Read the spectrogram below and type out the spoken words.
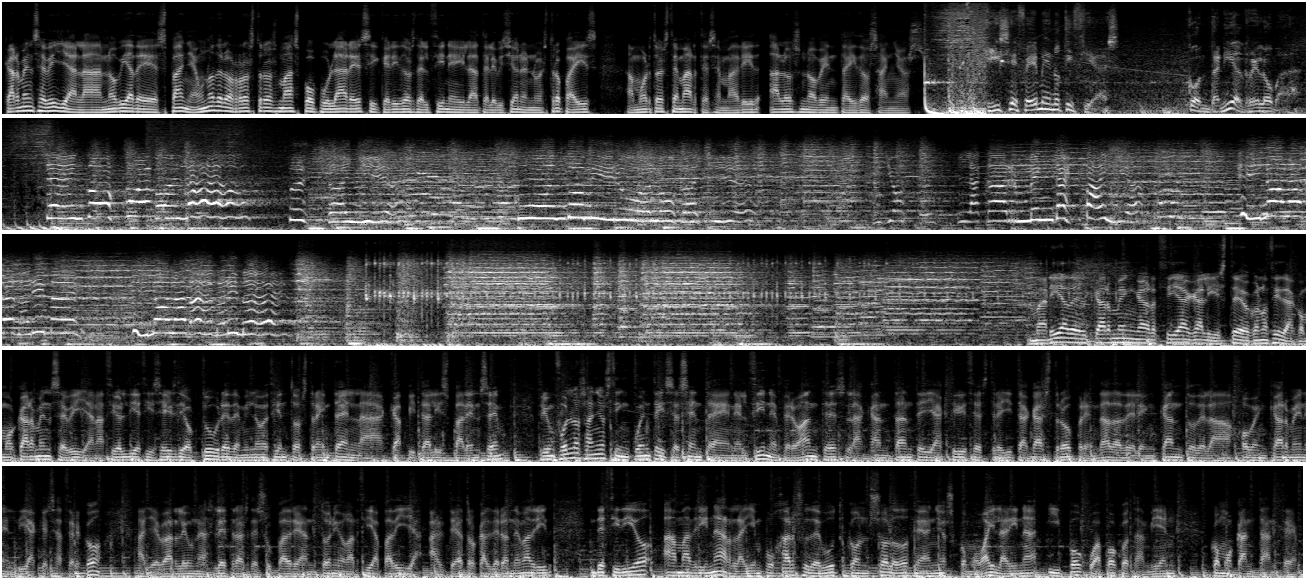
Carmen Sevilla, la novia de España, uno de los rostros más populares y queridos del cine y la televisión en nuestro país, ha muerto este martes en Madrid a los 92 años. XFM Noticias con Daniel Relova. Tengo fuego en la pestaña cuando miro a los galles. Yo soy la Carmen de España y no la de María del Carmen García Galisteo, conocida como Carmen Sevilla, nació el 16 de octubre de 1930 en la capital hispalense. Triunfó en los años 50 y 60 en el cine, pero antes la cantante y actriz Estrellita Castro, prendada del encanto de la joven Carmen el día que se acercó a llevarle unas letras de su padre Antonio García Padilla al Teatro Calderón de Madrid, decidió amadrinarla y empujar su debut con solo 12 años como bailarina y poco a poco también como cantante.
